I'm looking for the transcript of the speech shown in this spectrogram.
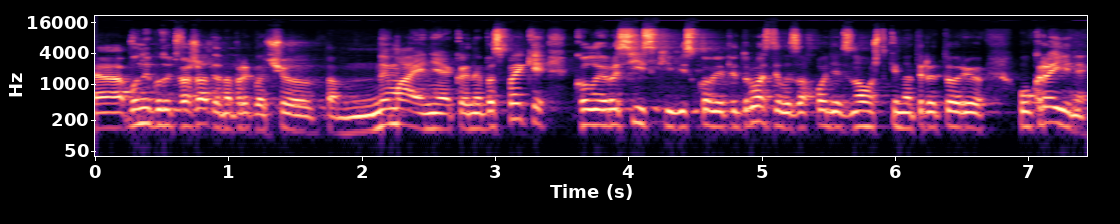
Е, Вони будуть вважати, наприклад, що там немає ніякої небезпеки, коли російські військові підрозділи заходять знову ж таки на територію України.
